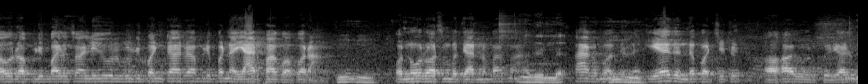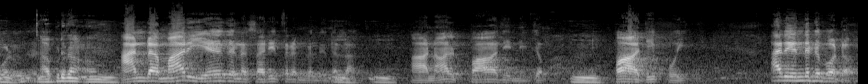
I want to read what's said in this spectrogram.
அவர் அப்படி பலசாலி இவர் இப்படி பண்ணிட்டாரு அப்படி பண்ண யார் பார்க்க போகிறான் ஒரு நூறு வருஷம் பற்றி யாருன்னு பார்க்கலாம் அது இல்லை. பார்க்க போகிறதில்ல ஏது இந்த படிச்சுட்டு? ஆஹா இவர் பெரிய ஆள் போல இருக்கு. அப்படிதான் அந்த மாதிரி ஏதுன சரித்திரங்கள் இதெல்லாம். ஆனால் பாதி நிஜம். பாதி பொய். அது இருந்துட்டு போட்டோம்.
